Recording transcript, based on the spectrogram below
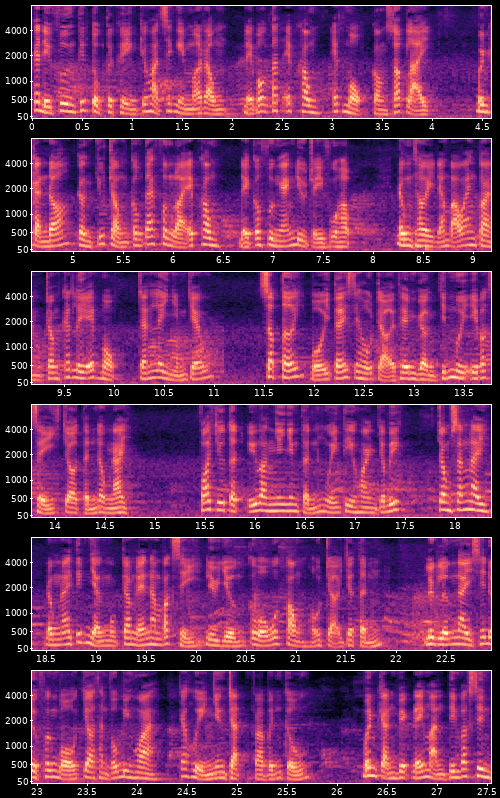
các địa phương tiếp tục thực hiện kế hoạch xét nghiệm mở rộng để bóc tách F0, F1 còn sót lại. Bên cạnh đó, cần chú trọng công tác phân loại F0 để có phương án điều trị phù hợp, đồng thời đảm bảo an toàn trong cách ly F1, tránh lây nhiễm chéo. Sắp tới, Bộ Y tế sẽ hỗ trợ thêm gần 90 y bác sĩ cho tỉnh Đồng Nai. Phó Chủ tịch Ủy ban Nhân dân tỉnh Nguyễn Thị Hoàng cho biết, trong sáng nay, Đồng Nai tiếp nhận 105 bác sĩ điều dưỡng của Bộ Quốc phòng hỗ trợ cho tỉnh. Lực lượng này sẽ được phân bổ cho thành phố Biên Hòa, các huyện Nhân Trạch và Vĩnh Cửu. Bên cạnh việc đẩy mạnh tiêm vaccine,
